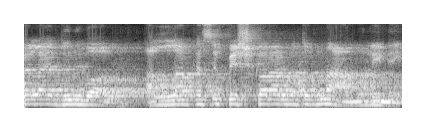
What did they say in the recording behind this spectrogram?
বেলায় দুর্বল, আল্লাহর কাছে পেশ করার মতো কোনো আমলই নেই।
